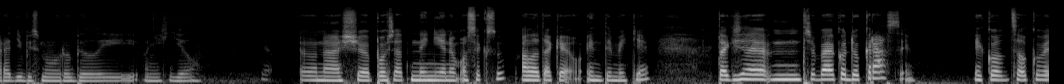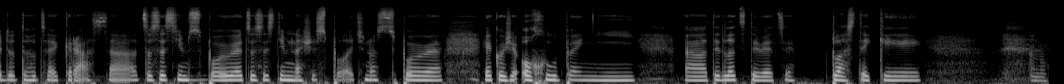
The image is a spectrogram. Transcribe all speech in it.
radi by sme urobili o nich diel. E, náš pořad není jenom o sexu, ale také o intimitě. Takže mm, třeba jako do krásy jako celkově do toho, co je krása, co se s tím spojuje, co se s tím naše společnost spojuje, jakože ochlupení a tyhle ty věci. Plastiky. Ano.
